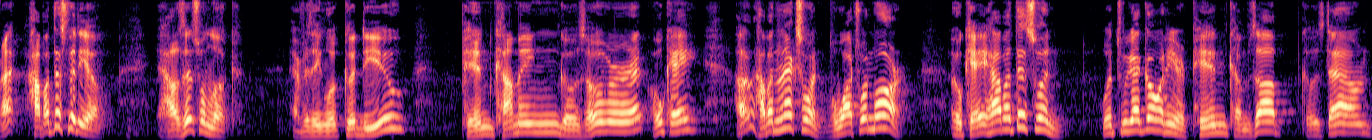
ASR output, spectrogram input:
right? How about this video? How's this one look? Everything look good to you? Pin coming, goes over, okay. Uh, how about the next one? We'll watch one more. Okay, how about this one? What we got going here? Pin comes up, goes down.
